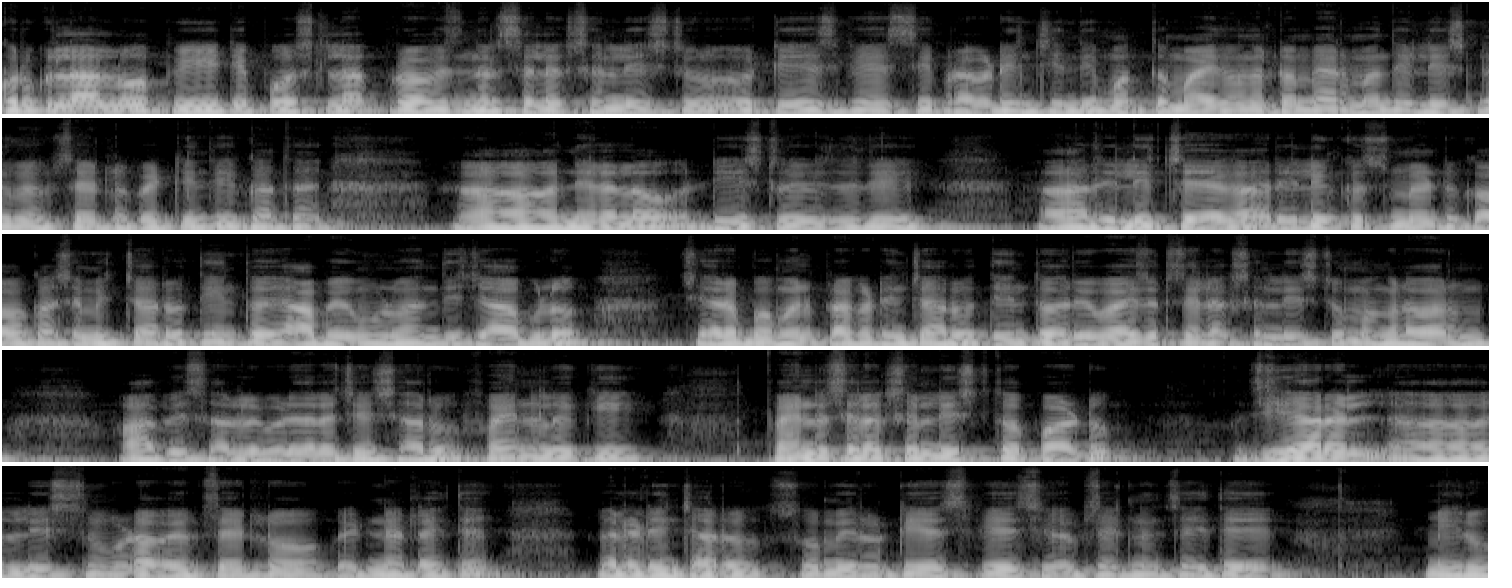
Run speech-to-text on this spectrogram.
గురుకులాల్లో పీఈటీ పోస్టుల ప్రొవిజనల్ సెలక్షన్ లిస్టు టీఎస్బీఎస్సీ ప్రకటించింది. మొత్తం ఐదు వందల తొంభై ఆరు మంది లిస్టును వెబ్సైట్లో పెట్టింది. గత నెలలో డీస్ట్ రిలీజ్ చేయగా రిలింక్స్మెంట్కు అవకాశం ఇచ్చారు. దీంతో యాభై మూడు మంది జాబులో చేరబోమని ప్రకటించారు. దీంతో రివైజ్డ్ సెలక్షన్ లిస్టు మంగళవారం ఆఫీసర్లు విడుదల చేశారు. ఫైనల్కి ఫైనల్ సెలక్షన్ లిస్టుతో పాటు జిఆర్ఎల్ లిస్ట్ను కూడా వెబ్సైట్లో పెట్టినట్లయితే వెల్లడించారు. సో మీరు టీఎస్పీఎస్సీ వెబ్సైట్ నుంచి అయితే మీరు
